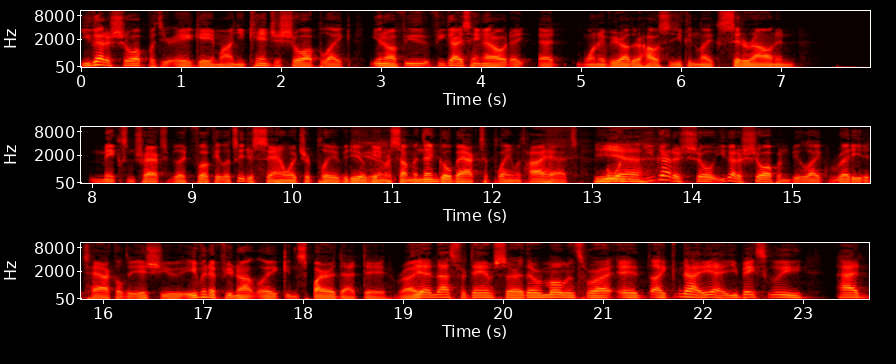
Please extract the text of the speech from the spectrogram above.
You got to show up with your A game on. You can't just show up like you know if you if you guys hang out at, at one of your other houses, you can like sit around and make some tracks and be like, fuck it, let's eat a sandwich or play a video game or something, and then go back to playing with hi hats. Yeah. you got to show you got to show up and be like ready to tackle the issue, even if you're not like inspired that day, right? Yeah, and that's for damn sure. There were moments where I, it, like, no, yeah, you basically had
